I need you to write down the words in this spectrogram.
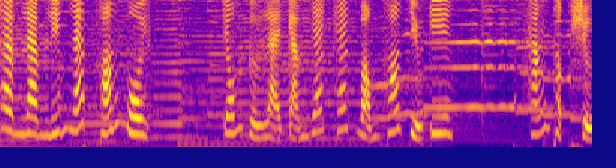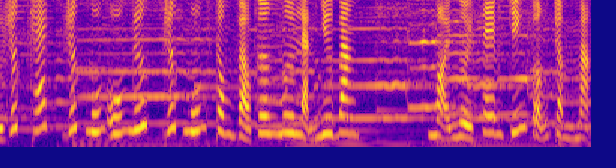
Tham lam liếm láp khó môi chống cự lại cảm giác khát vọng khó chịu kia. Hắn thật sự rất khát, rất muốn uống nước, rất muốn xông vào cơn mưa lạnh như băng. Mọi người xem chiến vẫn trầm mặt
